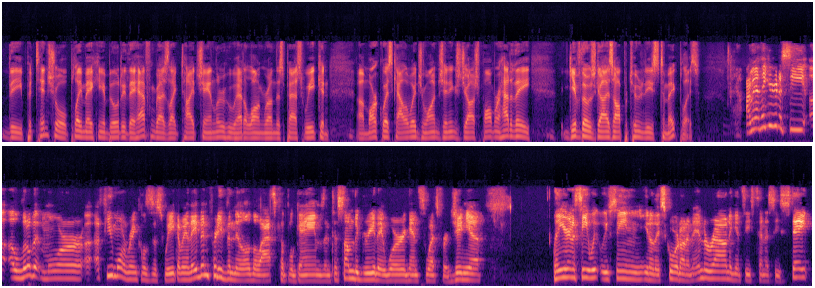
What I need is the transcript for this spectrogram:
the potential playmaking ability they have from guys like Ty Chandler, who had a long run this past week, and uh, Marquez Callaway, Jauan Jennings, Josh Palmer. How do they give those guys opportunities to make plays? I mean, I think you're going to see a, little bit more, a few more wrinkles this week. I mean, they've been pretty vanilla the last couple games, and to some degree they were against West Virginia. I think you're going to see we, have seen, you know, they scored on an end around against East Tennessee State.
